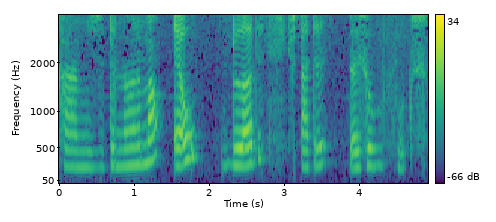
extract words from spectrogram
camiseta normal é o Blood Spatter 2 Robux.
